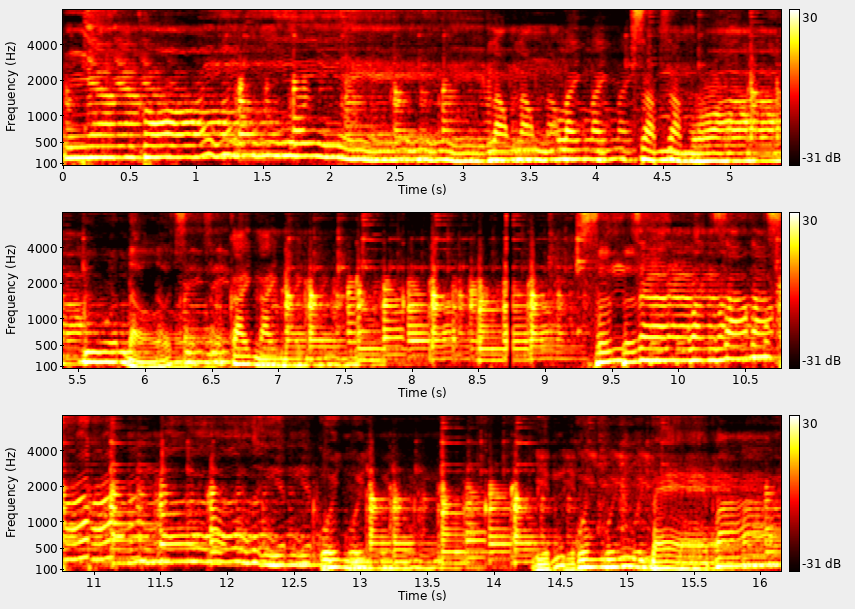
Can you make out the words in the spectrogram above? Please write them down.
nhang khói long long lanh lanh sầm hòa đua nở trên cành sơn giang quan giám sát yên quỳnh Yến Quỳnh bè vai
